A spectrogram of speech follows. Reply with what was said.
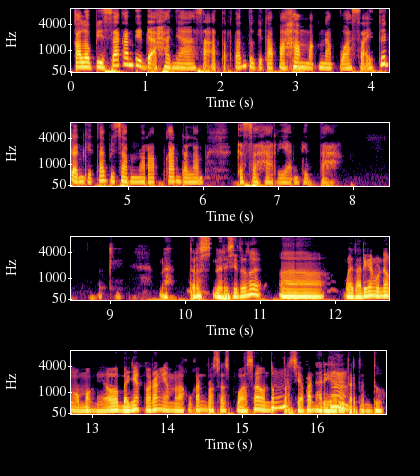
kalau bisa kan tidak hanya saat tertentu kita paham makna puasa itu dan kita bisa menerapkan dalam keseharian kita. Oke. Nah, terus dari situ tuh uh, tadi kan udah ngomong nih, oh banyak orang yang melakukan proses puasa untuk hmm. persiapan hari-hari hmm. tertentu.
